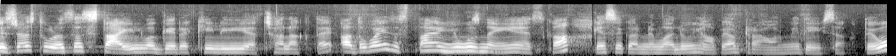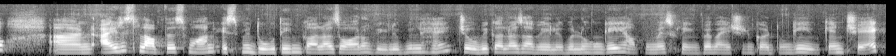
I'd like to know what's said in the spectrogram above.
इस जस्ट थोड़ा सा स्टाइल वगैरह के लिए अच्छा लगता है। अदरवाइज़ इतना यूज़ नहीं है इसका। कैसे करने वाले हो, यहाँ पे आप ट्रायल में देख सकते हो। And I just love this one इसमें दो तीन कलर्स और अवेलेबल हैं। जो भी कलर्स अवेलेबल होंगे, यहाँ पर मैं स्क्रीन पर मैंशन कर दूँगी। यू कैन चेक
